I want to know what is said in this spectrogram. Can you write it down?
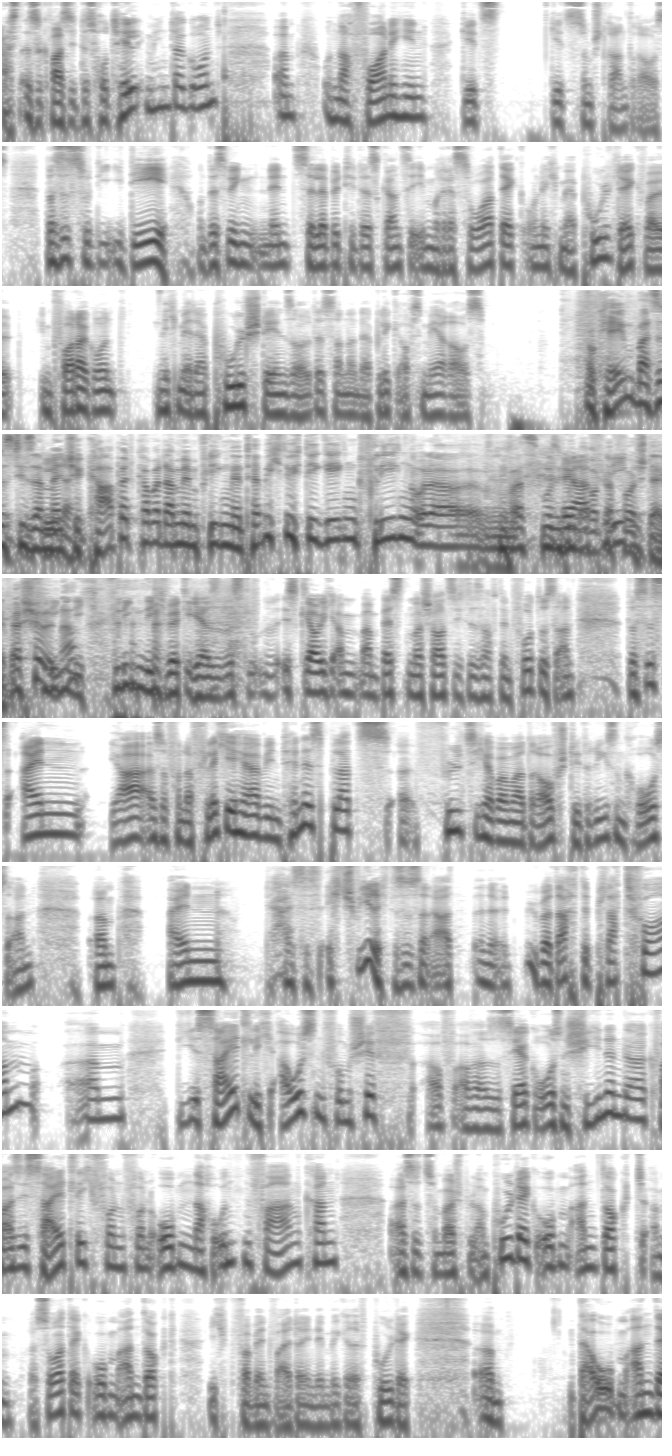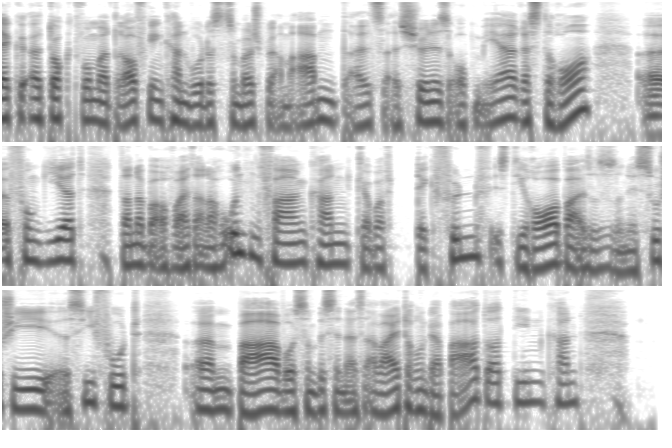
Also quasi das Hotel im Hintergrund ähm, und nach vorne hin geht's geht's zum Strand raus. Das ist so die Idee und deswegen nennt Celebrity das Ganze eben Resort-Deck und nicht mehr Pool-Deck, weil im Vordergrund nicht mehr der Pool stehen sollte, sondern der Blick aufs Meer raus. Okay, was ist dieser Magic Carpet? Kann man da mit dem fliegenden Teppich durch die Gegend fliegen oder was muss ich mir ja, darunter vorstellen? Wäre schön, fliegen ne? Nicht, fliegen nicht wirklich. Also das ist, glaube ich, am, am besten, man schaut sich das auf den Fotos an. Das ist ein, ja, also von der Fläche her wie ein Tennisplatz, äh, fühlt sich aber mal drauf, steht riesengroß an. Ähm, ein ja, es ist echt schwierig. Das ist eine Art eine überdachte Plattform, ähm, die seitlich außen vom Schiff auf, auf also sehr großen Schienen da quasi seitlich von, von oben nach unten fahren kann. Also zum Beispiel am Pooldeck oben andockt, am Resortdeck oben andockt. Ich verwende weiterhin den Begriff Pooldeck. Ähm, da oben andockt, äh, wo man draufgehen kann, wo das zum Beispiel am Abend als, als schönes Open-Air-Restaurant äh, fungiert, dann aber auch weiter nach unten fahren kann. Ich glaube, auf Deck 5 ist die Raw-Bar, also so eine Sushi-Seafood-Bar, ähm, wo es so ein bisschen als Erweiterung der Bar dort dienen kann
